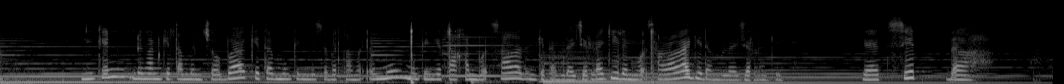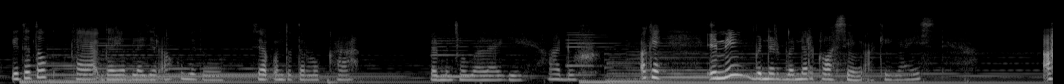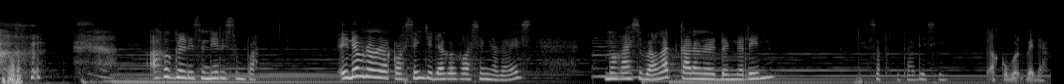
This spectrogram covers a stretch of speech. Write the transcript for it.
Mungkin dengan kita mencoba kita mungkin bisa bertambah ilmu mungkin kita akan buat salah dan kita belajar lagi dan buat salah lagi dan belajar lagi. That's it dah. Itu tuh kayak gaya belajar aku gitu siap untuk terluka dan mencoba lagi. Aduh. Oke okay, ini bener-bener closing. Oke okay, guys. Aku geli sendiri sumpah ini benar-benar closing jadi aku closing ya guys. Makasih banget kalian udah dengerin. Seperti tadi sih aku buat beda.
